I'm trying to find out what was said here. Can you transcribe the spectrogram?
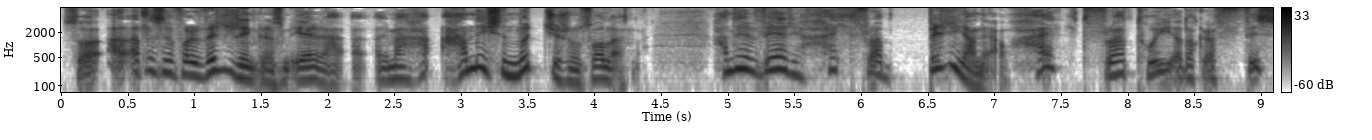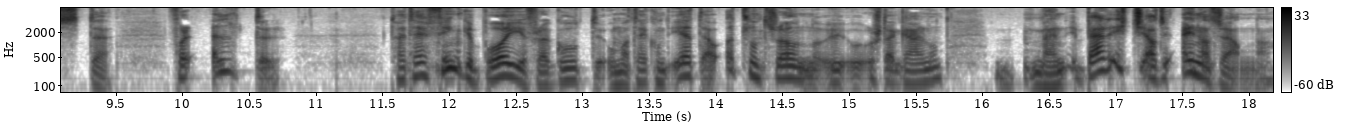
Så alle som forvirringene som er, han er ikke nøytjer som så såleisene. Han er vært helt fra byrjan av, helt fra tog av dere første foreldre. ta et her finge bøye fra gode om at jeg kunne ete av øtlån trøvn og urstageren, men bare ikke av de ene trøvnene.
